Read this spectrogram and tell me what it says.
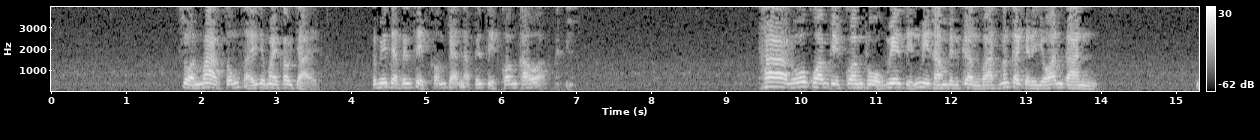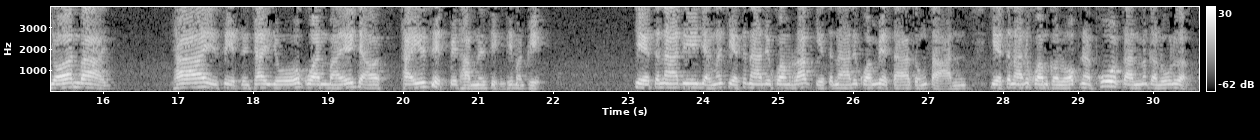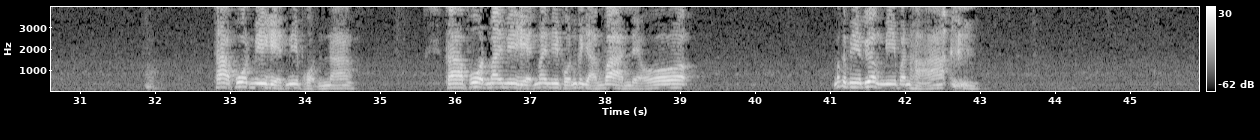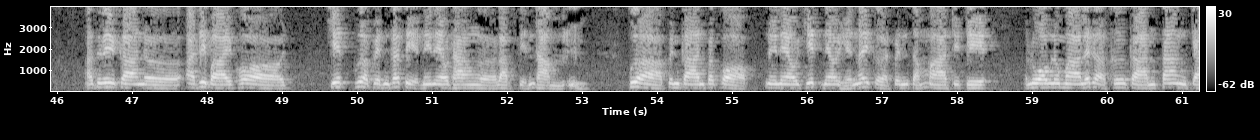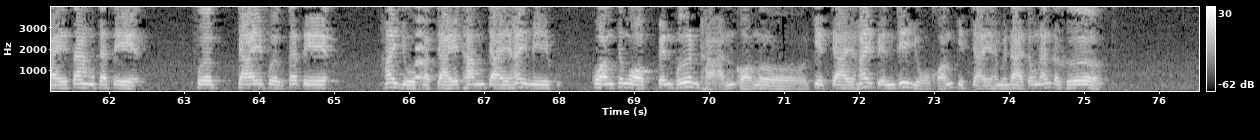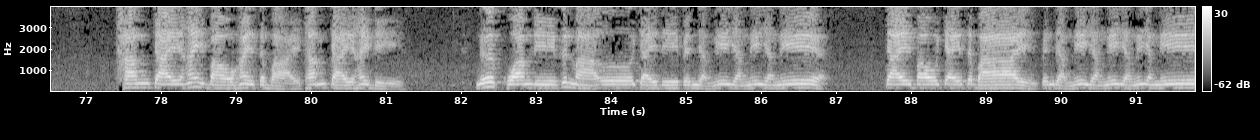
ส่วนมากสงสัยจะไม่เข้าใจ ก็มีแต่เป็นสิทธิ์ของฉันนะเป็นสิทธิ์ของเขาอะ ถ้ารู้ความผิดความถูกมีศีลมีธรรมเป็นเครื่องวัดมันก็จะได้ย้อนกัน ย้อนว่าใช้สิทธิ์ใช้โยควรไหมจะเอาใช้สิทธิ์ไปทำในสิ่งที่มันผิด เจตนาดีอย่างนั้นเจตนาด้วยความรัก เจตนาด้วยความเมตตาสงสาร เจตนาด้วยความเคารพนะพูดกันมันก็รู้เรื่อง ถ้าพูดมีเหตุมีผลนะ ถ้าพูดไม่มีเหตุไม่มีผลก็อย่างบ้านแล้ว มันก็มีเรื่องมีปัญหาอัติการเอออธิบายข้อคิดเพื่อเป็นคติในแนวทางหลักศีลธรรม เพื่อเป็นการประกอบในแนวคิดแนวเห็นให้เกิดเป็นสัมมาทิฏฐิรวมลงมาแล้วก็คือการตั้งใจตั้งสติ ฝึกใจฝึกสติให้อยู่กับใจทำใจให้มีความสงบเป็นพื้นฐานของเออจิตใจให้เป็นที่อยู่ของจิตใจให้ไม่ได้ ตรงนั้นก็คือทำใจให้เบาให้สบายทำใจให้ดีเนื้อความดีขึ้นมา เออ ใจดีเป็นอย่างนี้อย่างนี้อย่างนี้ ใจเบาใจสบาย เป็นอย่างนี้อย่างนี้อย่างนี้อย่างนี้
